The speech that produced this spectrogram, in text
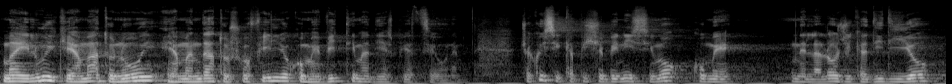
ma è Lui che ha amato noi e ha mandato suo figlio come vittima di espiazione. Cioè qui si capisce benissimo come nella logica di Dio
